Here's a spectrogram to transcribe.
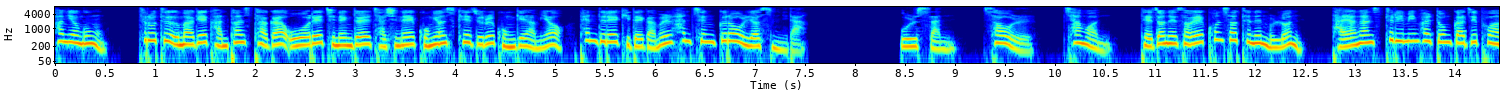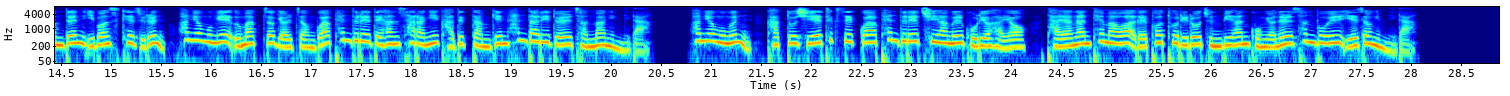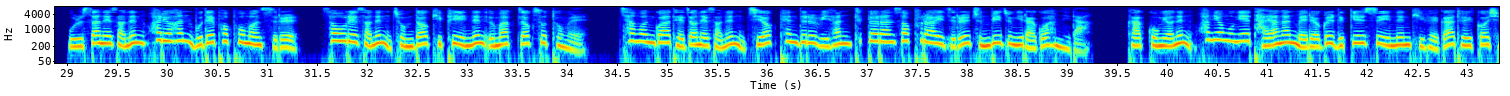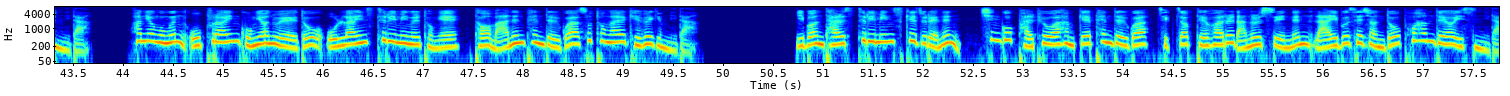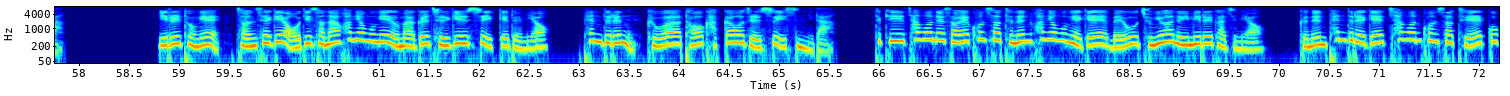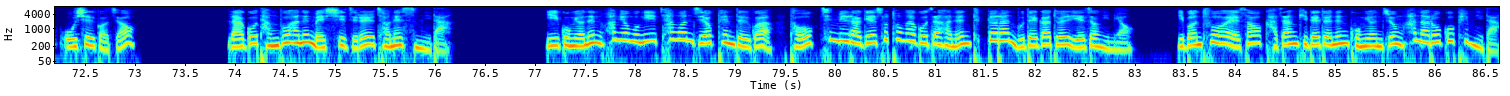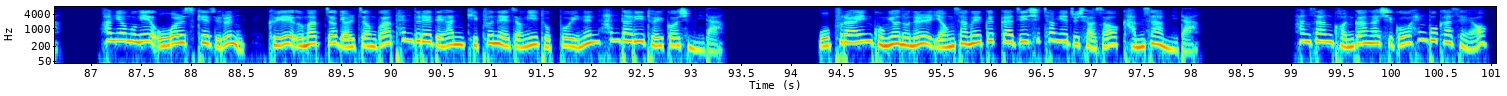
황영웅, 트로트 음악의 간판 스타가 5월에 진행될 자신의 공연 스케줄을 공개하며 팬들의 기대감을 한층 끌어올렸습니다. 울산, 서울, 창원, 대전에서의 콘서트는 물론 다양한 스트리밍 활동까지 포함된 이번 스케줄은 황영웅의 음악적 열정과 팬들에 대한 사랑이 가득 담긴 한 달이 될 전망입니다. 황영웅은 각 도시의 특색과 팬들의 취향을 고려하여 다양한 테마와 레퍼토리로 준비한 공연을 선보일 예정입니다. 울산에서는 화려한 무대 퍼포먼스를, 서울에서는 좀 더 깊이 있는 음악적 소통을, 창원과 대전에서는 지역 팬들을 위한 특별한 서프라이즈를 준비 중이라고 합니다. 각 공연은 황영웅의 다양한 매력을 느낄 수 있는 기회가 될 것입니다. 황영웅은 오프라인 공연 외에도 온라인 스트리밍을 통해 더 많은 팬들과 소통할 계획입니다. 이번 달 스트리밍 스케줄에는 신곡 발표와 함께 팬들과 직접 대화를 나눌 수 있는 라이브 세션도 포함되어 있습니다. 이를 통해 전 세계 어디서나 황영웅의 음악을 즐길 수 있게 되며 팬들은 그와 더 가까워질 수 있습니다. 특히 창원에서의 콘서트는 황영웅에게 매우 중요한 의미를 가지며 그는 팬들에게 창원 콘서트에 꼭 오실 거죠? 라고 당부하는 메시지를 전했습니다. 이 공연은 황영웅이 창원 지역 팬들과 더욱 친밀하게 소통하고자 하는 특별한 무대가 될 예정이며 이번 투어에서 가장 기대되는 공연 중 하나로 꼽힙니다. 황영웅의 5월 스케줄은 그의 음악적 열정과 팬들에 대한 깊은 애정이 돋보이는 한 달이 될 것입니다. 오프라인 공연 오늘 영상을 끝까지 시청해주셔서 감사합니다. 항상 건강하시고 행복하세요.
